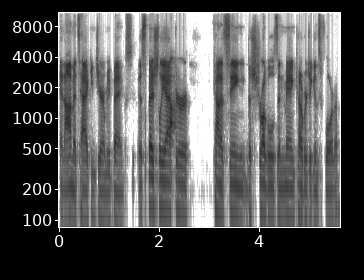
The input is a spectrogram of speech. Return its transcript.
And I'm attacking Jeremy Banks, especially after kind of seeing the struggles in man coverage against Florida.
